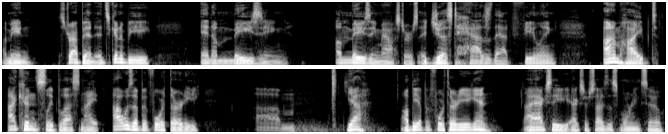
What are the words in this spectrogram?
I mean, strap in. It's gonna be an amazing, amazing Masters. It just has that feeling. I'm hyped. I couldn't sleep last night. I was up at 4:30. Um, yeah, I'll be up at 4:30 again. I actually exercised this morning, so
